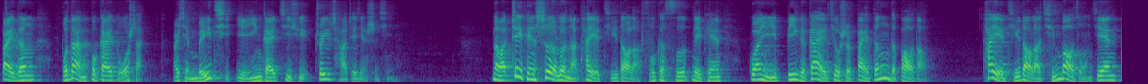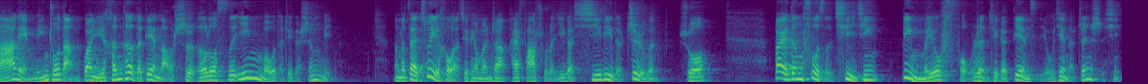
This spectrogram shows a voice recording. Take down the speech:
拜登不但不该躲闪，而且媒体也应该继续追查这件事情。那么这篇社论呢，他也提到了福克斯那篇。关于 Big Guy 就是拜登的报道，他也提到了情报总监打脸民主党关于亨特的电脑是俄罗斯阴谋的这个声明。那么在最后啊，这篇文章还发出了一个犀利的质问，说拜登父子迄今并没有否认这个电子邮件的真实性。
